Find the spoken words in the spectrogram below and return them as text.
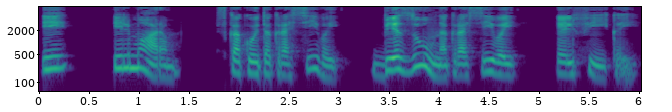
И Ильмаром с какой-то красивой, безумно красивой эльфийкой.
